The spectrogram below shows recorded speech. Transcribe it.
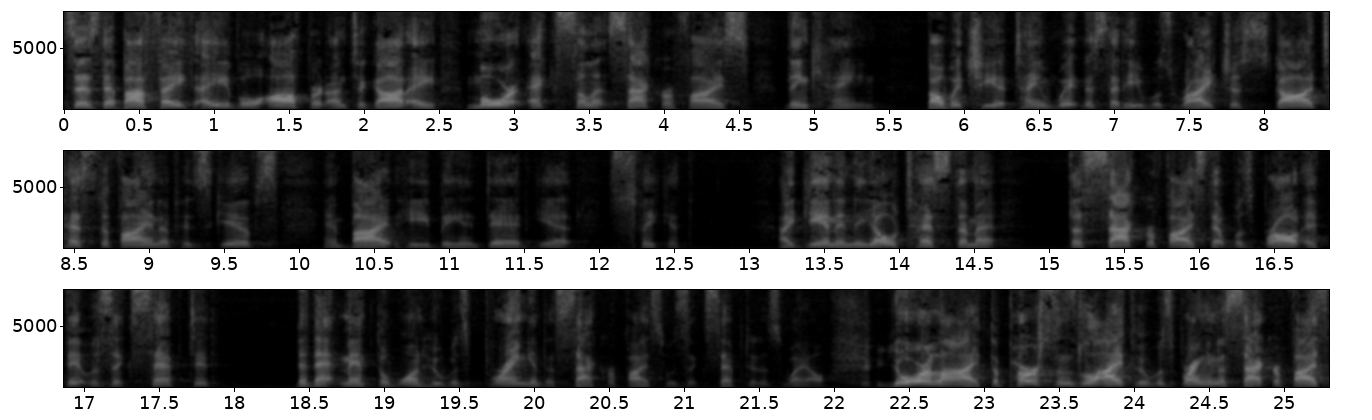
says that by faith Abel offered unto God a more excellent sacrifice than Cain, by which he obtained witness that he was righteous, God testifying of his gifts, and by it he being dead yet speaketh. Again, in the Old Testament, the sacrifice that was brought, if it was accepted, then that meant the one who was bringing the sacrifice was accepted as well. Your life, the person's life who was bringing the sacrifice,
